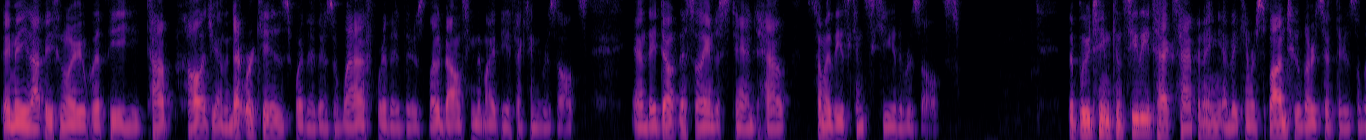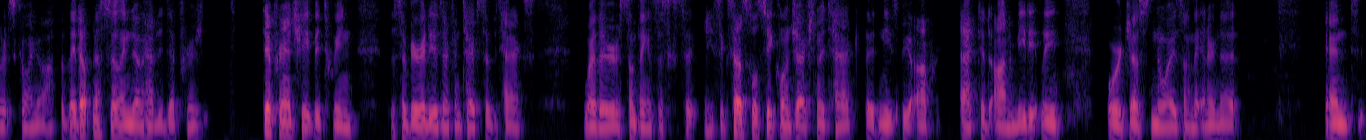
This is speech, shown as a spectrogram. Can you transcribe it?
They may not be familiar with the topology on the network is, whether there's a WAF, whether there's load balancing that might be affecting the results, and they don't necessarily understand how some of these can skew the results. The blue team can see the attacks happening and they can respond to alerts if there's alerts going off, but they don't necessarily know how to differ differentiate between the severity of different types of attacks, whether something is a, a successful SQL injection attack that needs to be acted on immediately or just noise on the internet. And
